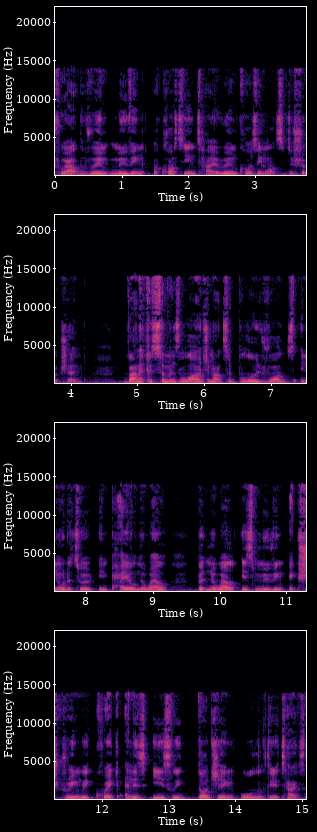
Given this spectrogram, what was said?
throughout the room, moving across the entire room, causing lots of destruction. Vanica summons large amounts of blood rods in order to impale Noelle, but Noelle is moving extremely quick and is easily dodging all of the attacks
